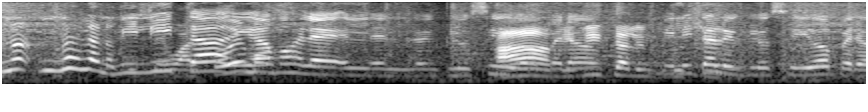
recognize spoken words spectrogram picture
No, no es la noticia. Milita, igual. Digamos, la- el- el- lo inclusivo. Ah, pero, milita lo inclusivo. Milita lo inclusivo, pero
